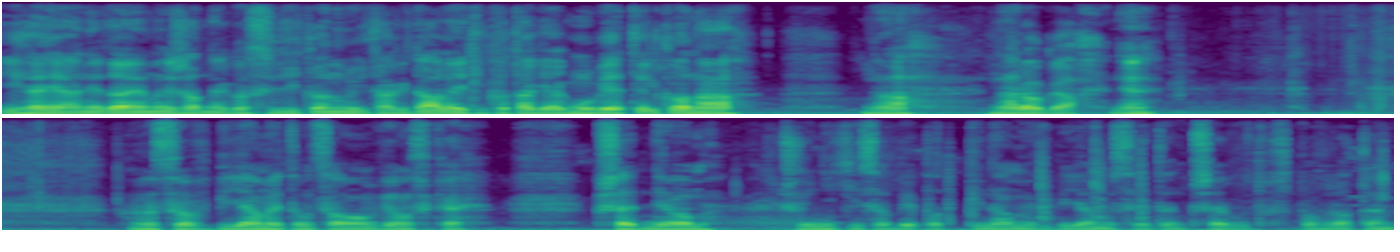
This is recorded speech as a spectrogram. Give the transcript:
I heja, nie dajemy żadnego silikonu i tak dalej, tylko tak jak mówię, tylko na, na, na rogach, nie? No co, wbijamy tą całą wiązkę przednią, czujniki sobie podpinamy, wbijamy sobie ten przewód z powrotem,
